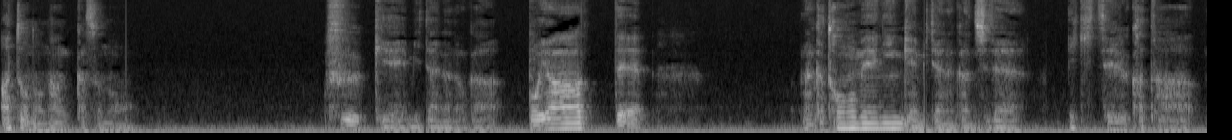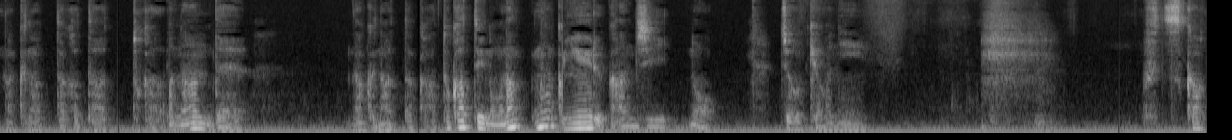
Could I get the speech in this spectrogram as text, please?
後のなんかその風景みたいなのがぼやーってなんか透明人間みたいな感じで生きてる方亡くなった方とかなんで亡くなったかとかっていうのもななんか見える感じの状況に2日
